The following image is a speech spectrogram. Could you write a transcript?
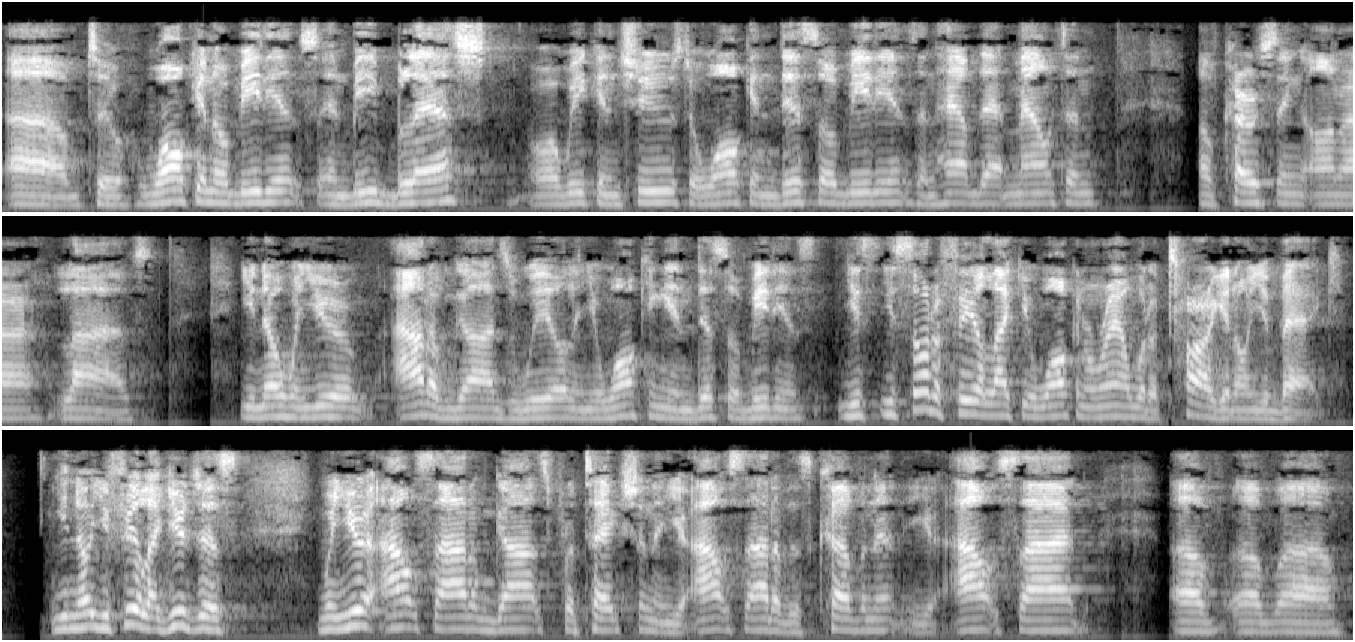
um, to walk in obedience and be blessed, or we can choose to walk in disobedience and have that mountain of cursing on our lives. you know, when you're out of God's will and you're walking in disobedience, you, you sort of feel like you're walking around with a target on your back. You know, you feel like you're just, when you're outside of God's protection and you're outside of His covenant, and you're outside of, of uh,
